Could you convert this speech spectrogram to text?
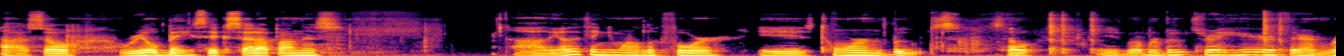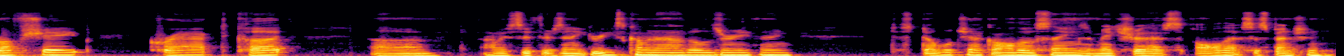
Uh, so, real basic setup on this. Uh, the other thing you want to look for is torn boots. So, these rubber boots right here, if they're in rough shape, cracked, cut, um, obviously if there's any grease coming out of those or anything, just double check all those things and make sure that's all that suspension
